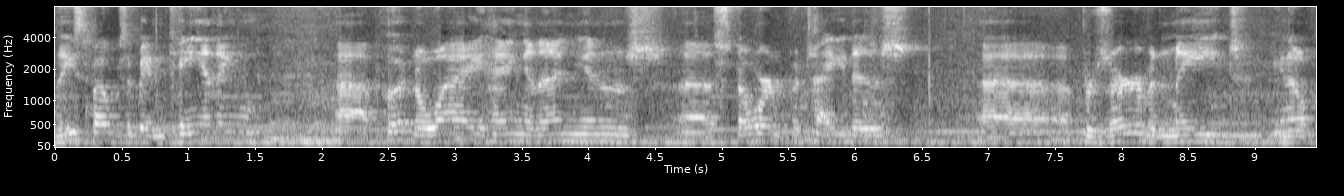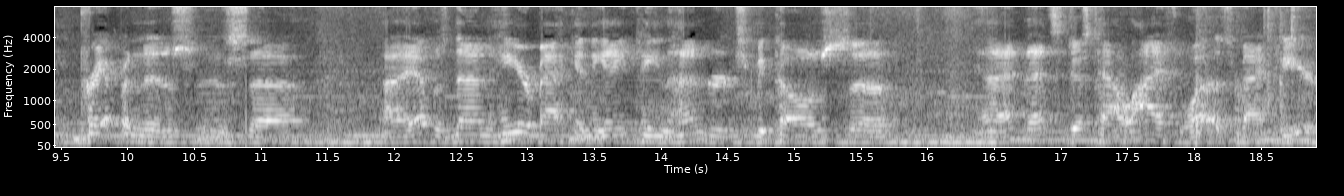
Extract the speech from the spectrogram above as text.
these folks have been canning, uh, putting away, hanging onions, uh, storing potatoes, uh, preserving meat. You know, prepping is, is uh, uh, that was done here back in the 1800s because uh, that, that's just how life was back here.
